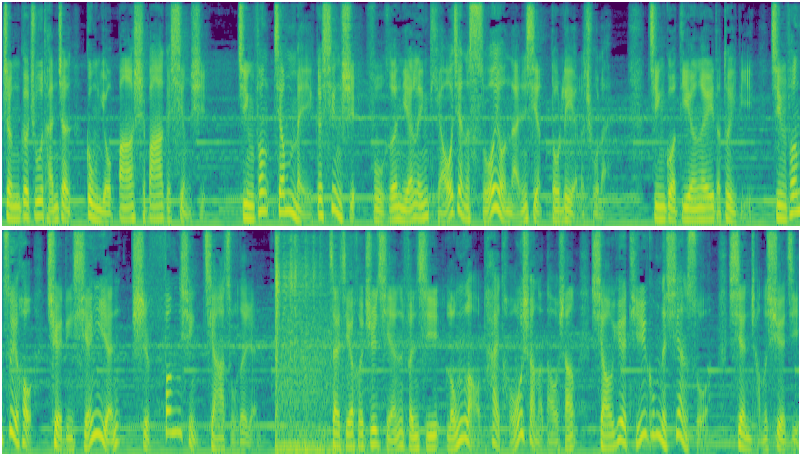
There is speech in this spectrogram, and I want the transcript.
整个朱潭镇共有八十八个姓氏，警方将每个姓氏符合年龄条件的所有男性都列了出来。经过 DNA 的对比，警方最后确定嫌疑人是方姓家族的人。再结合之前分析龙老太头上的刀伤、小月提供的线索、现场的血迹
